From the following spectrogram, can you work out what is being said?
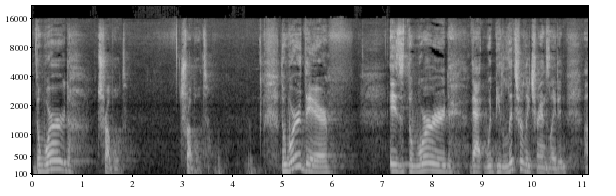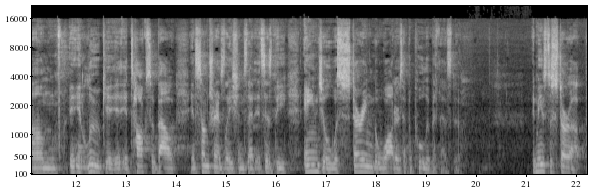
The word troubled, troubled. The word there is the word that would be literally translated um, in Luke. It, it, talks about, in some translations, that it says the angel was stirring the waters at the pool of Bethesda. It means to stir up.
